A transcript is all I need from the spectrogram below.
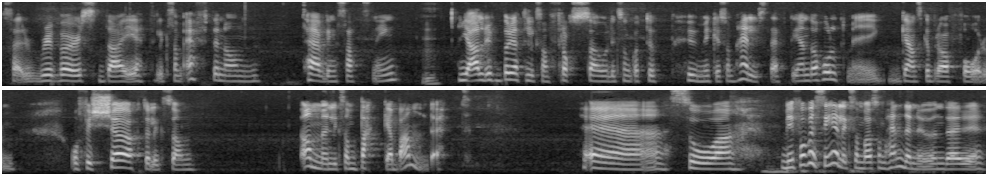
så här, reverse diet liksom, efter någon tävlingssatsning. Mm. Jag har aldrig börjat liksom frossa och liksom gått upp hur mycket som helst efter. Jag har ändå hållit mig i ganska bra form och försökt att liksom, ja, men liksom backa bandet. Eh, så vi får väl se liksom vad som händer nu under,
